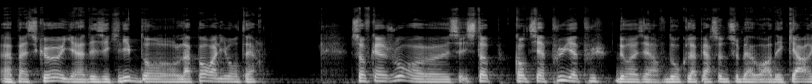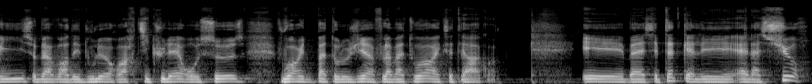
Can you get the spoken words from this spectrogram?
parce qu'il y a un déséquilibre dans l'apport alimentaire. Sauf qu'un jour, euh, c'est stop. Quand il y a plus, il y a plus de réserve. Donc la personne se met à avoir des caries, se met à avoir des douleurs articulaires, osseuses, voire une pathologie inflammatoire, etc. Quoi. Et ben c'est peut-être qu'elle est, elle a sur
